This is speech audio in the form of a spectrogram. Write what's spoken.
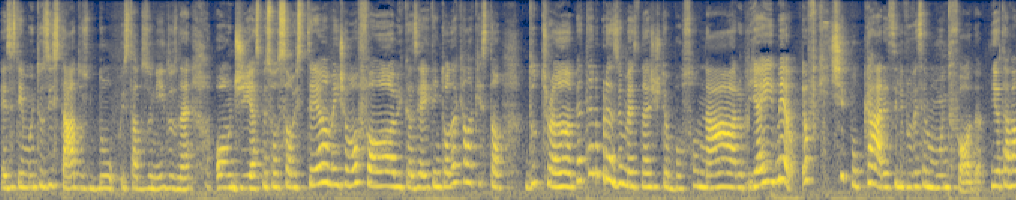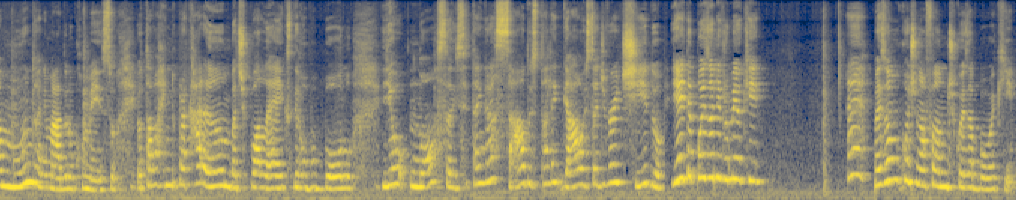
existem muitos estados nos Estados Unidos, né, onde as pessoas são extremamente homofóbicas, e aí tem toda aquela questão do Trump, até no Brasil mesmo, né, a gente tem o Bolsonaro. E aí, meu, eu fiquei tipo, cara, esse livro vai ser muito foda. E eu tava muito animada no começo. Eu tava rindo pra caramba, tipo, Alex derruba o bolo. E eu, nossa, isso tá engraçado, isso tá legal, isso tá divertido. E aí depois o livro meio que. É, mas vamos continuar falando de coisa boa aqui.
